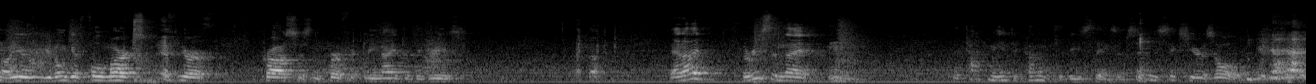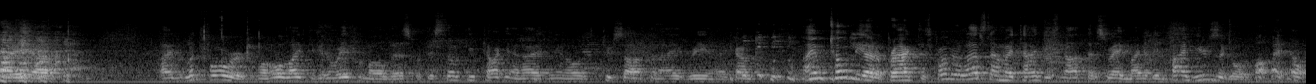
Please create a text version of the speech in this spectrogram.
know, you, you don't get full marks if your cross isn't perfectly 90 degrees. And I, the reason I, they talked me into coming to these things, I'm 76 years old. I, uh, I look forward my whole life to get away from all this, but they still keep talking, and I, you know, it's too soft, and I agree, and I come. I'm totally out of practice. Probably the last time I tied this knot this way might have been five years ago. All I know,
